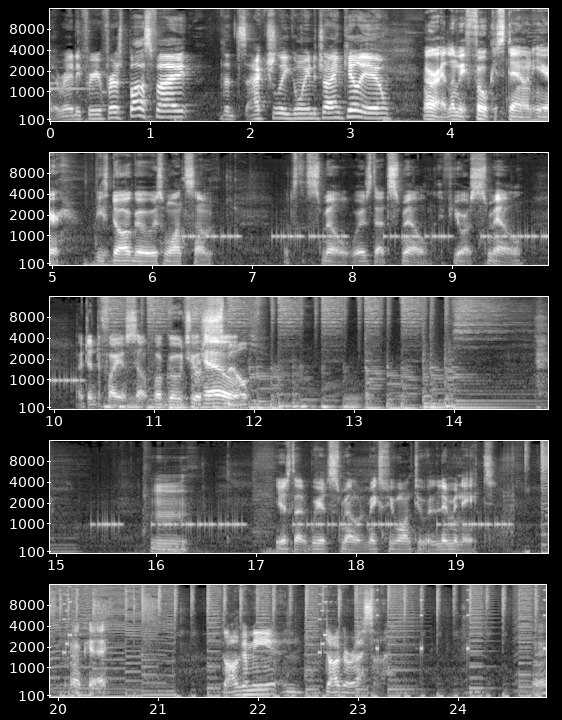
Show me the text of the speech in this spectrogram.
Get ready for your first boss fight. That's actually going to try and kill you. Alright, let me focus down here. These doggos want some. What's the smell? Where's that smell? If you're a smell, identify yourself or go to hell. Smell. Here's that weird smell. It makes me want to eliminate. Okay. Dogamy and Dogaressa. Uh,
